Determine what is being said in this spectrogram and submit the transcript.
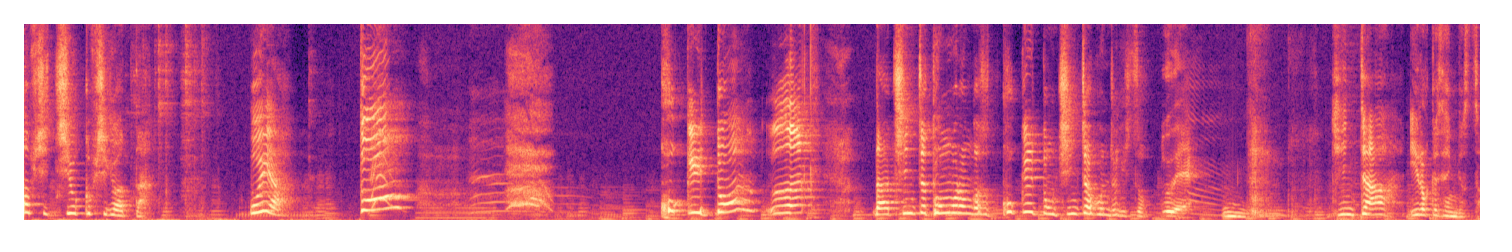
아수 없이 지옥 급식이 왔다. 뭐야? 진짜 동물원 가서 코끼리똥 진짜 본 적 있어. 음. 진짜 이렇게 생겼어.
